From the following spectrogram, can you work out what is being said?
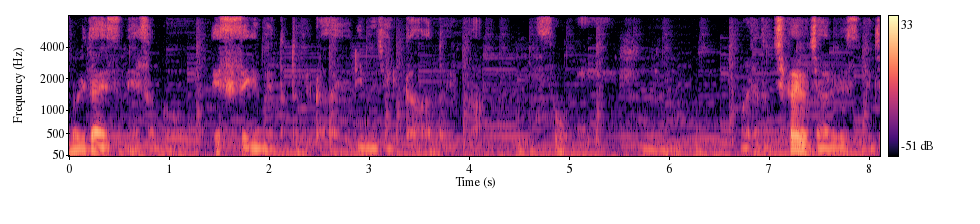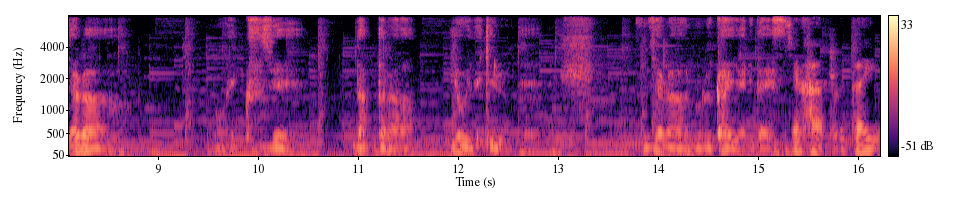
乗りたいですね、その、S セグメントというか、リムジンカーというか、そうね。まあちょっと近いうちあれですね、ジャガーの XJ だったら用意できるんで、ジャガー乗る回やりたいですね。じゃあ、乗る回を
